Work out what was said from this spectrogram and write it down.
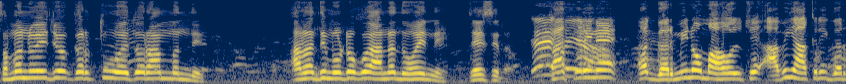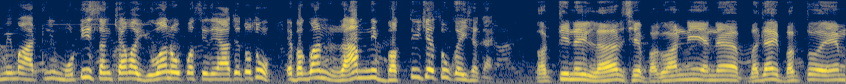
સમન્વય જો કરતું હોય તો રામ મંદિર. આનાથી મોટો કોઈ આનંદ હોય નહીં. જય શ્રી રામ. ખાસ કરીને આ ગરમીનો માહોલ છે. આવી આકરી ગરમીમાં આટલી મોટી સંખ્યામાં યુવાનો ઉપસ્થિત રહ્યા છે. તો શું એ ભગવાન રામની ભક્તિ છે શું કહી શકાય? ભક્તિની લહેર છે ભગવાનની અને બધાય ભક્તો એમ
